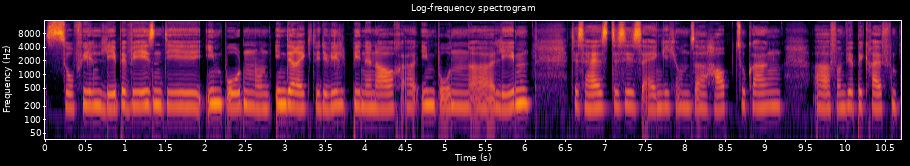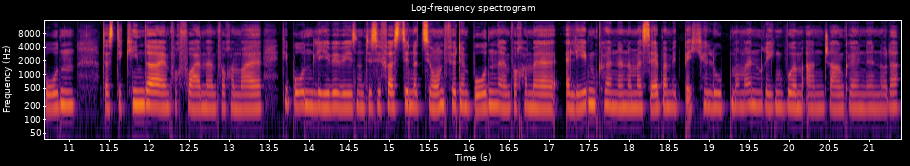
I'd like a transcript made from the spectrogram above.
so vielen Lebewesen, die im Boden und indirekt wie die Wildbienen auch äh, im Boden äh, leben. Das heißt, das ist eigentlich unser Hauptzugang äh, von wir begreifen Boden, dass die Kinder einfach vor allem einfach einmal die Bodenlebewesen und diese Faszination für den Boden einfach einmal erleben können, einmal selber mit Becherlupen einmal einen Regenwurm anschauen können oder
